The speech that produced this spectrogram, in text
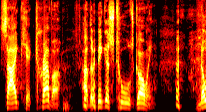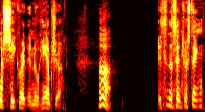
sidekick Trevor are the biggest tools going. No secret in New Hampshire. Huh. Isn't this interesting?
